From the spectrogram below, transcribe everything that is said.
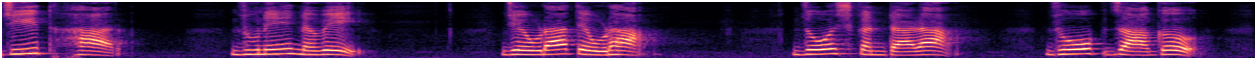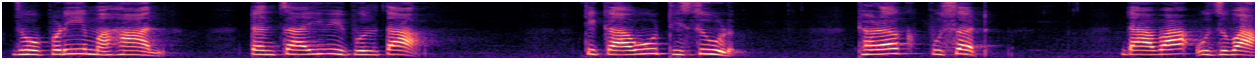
जीत हार. जुने नवे. जेवढा तेवढा. जोश कंटाळा झोप जाग झोपडी महाल टंचाई विपुलता टिकाऊ ठिसूड ठळक पुसट डावा उजवा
